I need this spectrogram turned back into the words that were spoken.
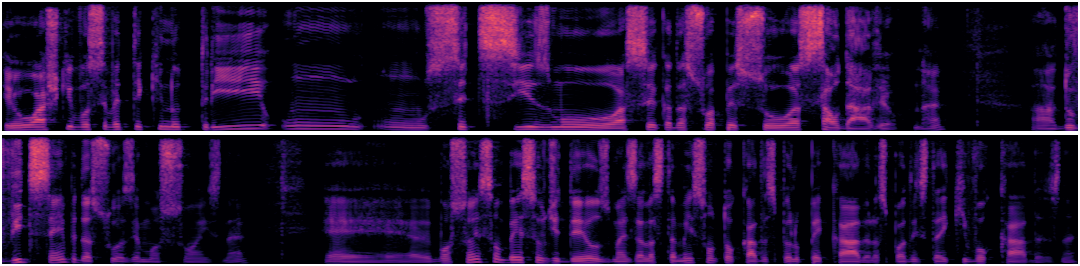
Eu acho que você vai ter que nutrir um, um ceticismo acerca da sua pessoa saudável, né? Ah, duvide sempre das suas emoções, né? É, emoções são bênção de Deus, mas elas também são tocadas pelo pecado, elas podem estar equivocadas, né?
